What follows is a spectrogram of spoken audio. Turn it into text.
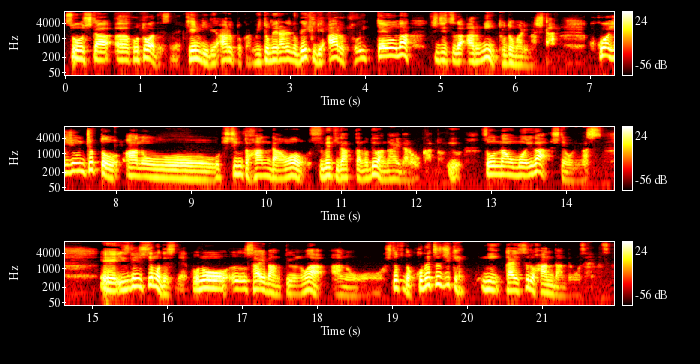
そうしたことはですね、権利であるとか認められるべきであるといったような記述があるにとどまりました。ここは非常にちょっと、あのー、きちんと判断をすべきだったのではないだろうかという、そんな思いがしております。えー、いずれにしてもですね、この裁判というのは、あのー、一つの個別事件に対する判断でございます。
